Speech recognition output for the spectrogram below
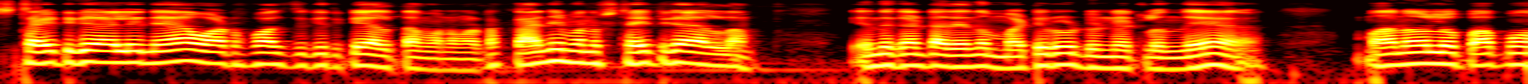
స్ట్రైట్గా వెళ్ళినా వాటర్ ఫాల్స్ దగ్గరికి వెళ్తాం అనమాట కానీ మనం స్ట్రైట్గా వెళ్దాం. ఎందుకంటే అదేందో మట్టి రోడ్డు ఉన్నట్లుంది. మన వాళ్ళు పాపం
